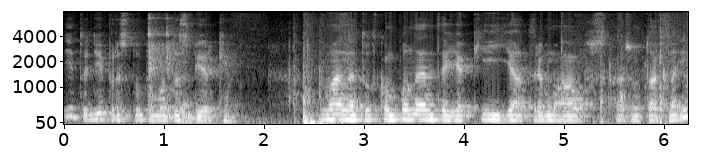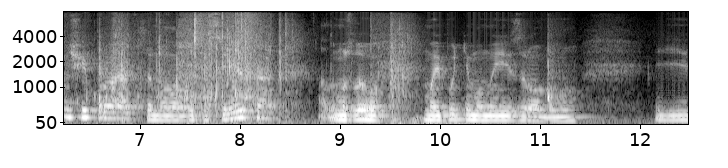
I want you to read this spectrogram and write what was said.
і тоді приступимо до збірки. У мене тут компоненти, які я тримав, скажімо так, на інший проект. Це мала бути сімірка, але можливо в майбутньому ми її зробимо. І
